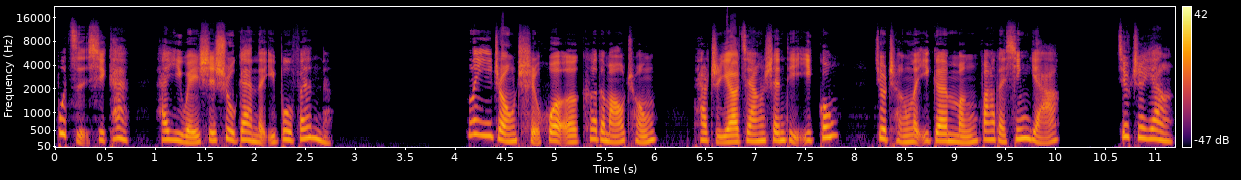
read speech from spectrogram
不仔细看还以为是树干的一部分呢。另一种齿货蛾科的毛虫，它只要将身体一弓，就成了一根萌发的新芽。就这样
